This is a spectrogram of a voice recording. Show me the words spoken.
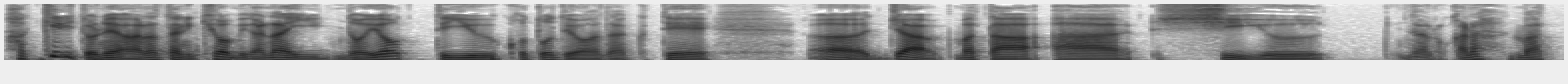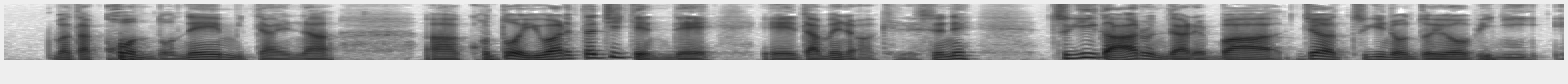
はっきりとね、あなたに興味がないのよっていうことではなくて、あじゃあまた、あ see you なのかな？ま、また今度ね、みたいな、あことを言われた時点で、えー、ダメなわけですよね。次があるんであれば、じゃあ次の土曜日に、え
